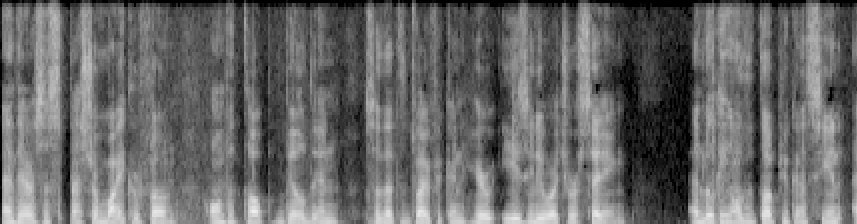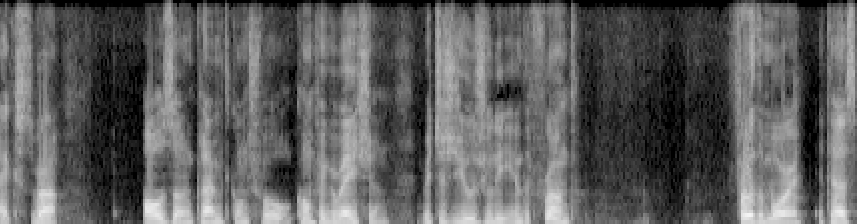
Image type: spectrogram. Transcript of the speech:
and there's a special microphone on the top built in so that the driver can hear easily what you're saying. And looking on the top you can see an extra all zone climate control configuration which is usually in the front. Furthermore, it has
